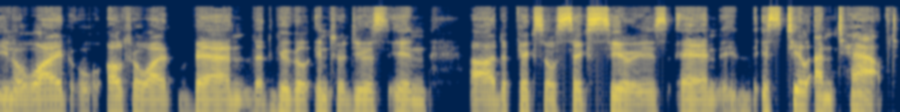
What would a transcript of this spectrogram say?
you know, wide, ultra wide band that Google introduced in uh, the Pixel 6 series, and it's still untapped.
